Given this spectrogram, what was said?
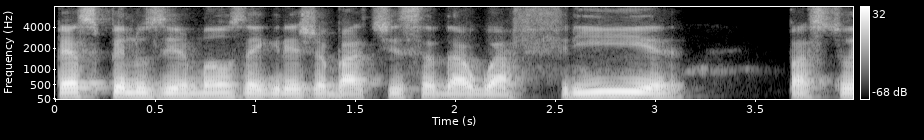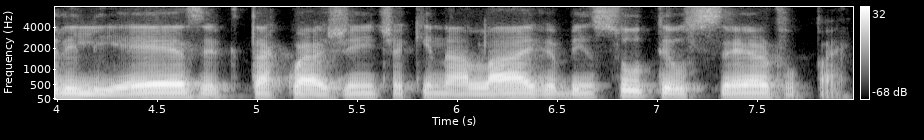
peço pelos irmãos da Igreja Batista da Água Fria, pastor Eliezer, que está com a gente aqui na live, abençoa o teu servo, Pai,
